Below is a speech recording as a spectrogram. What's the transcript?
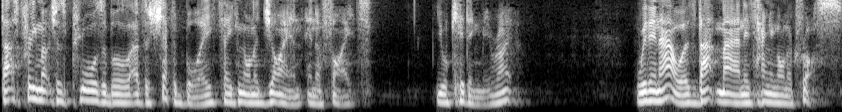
that's pretty much as plausible as a shepherd boy taking on a giant in a fight. You're kidding me, right? Within hours, that man is hanging on a cross,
